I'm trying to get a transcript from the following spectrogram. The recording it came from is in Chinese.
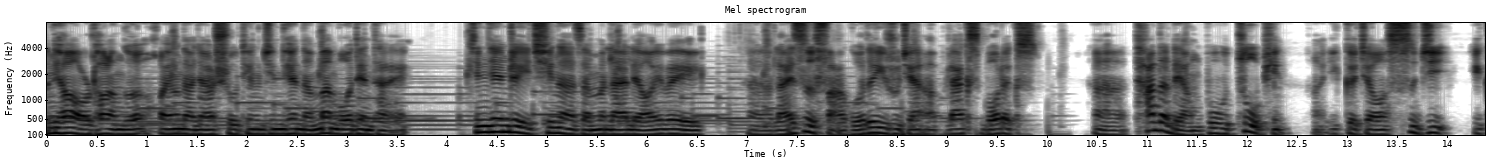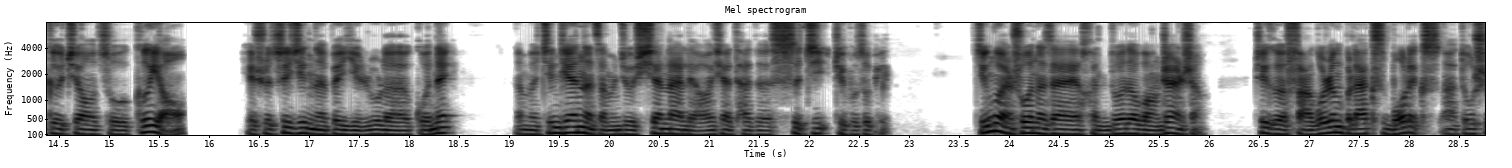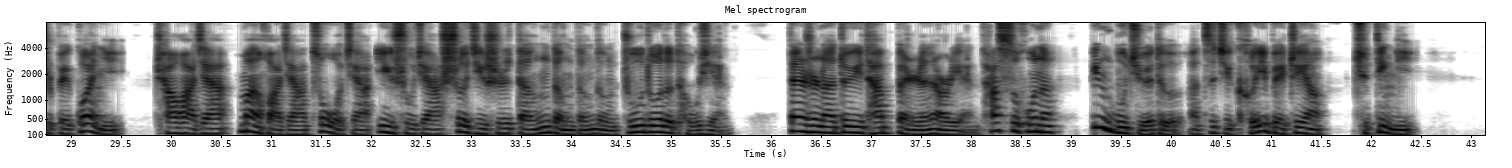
你好，我是涛朗哥，欢迎大家收听今天的慢播电台。今天这一期呢，咱们来聊一位呃来自法国的艺术家啊，Blacks b o l i x 啊，他的两部作品啊，一个叫《四季》，一个叫做《歌谣》，也是最近呢被引入了国内。那么今天呢，咱们就先来聊一下他的《四季》这部作品。尽管说呢，在很多的网站上，这个法国人 Blacks b o l i x 啊，都是被冠以插画家、漫画家、作家、艺术家、设计师等等等等诸多的头衔，但是呢，对于他本人而言，他似乎呢并不觉得啊自己可以被这样去定义。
